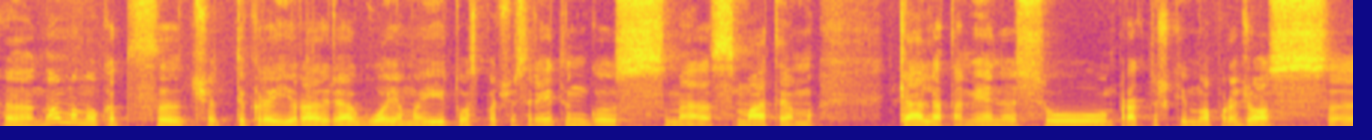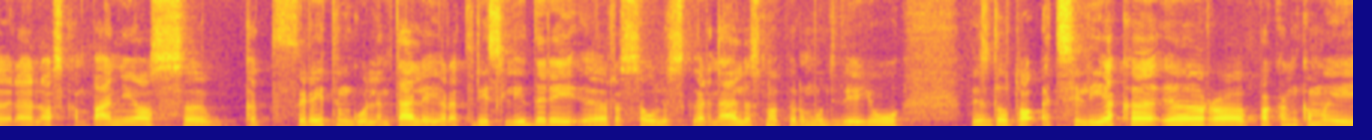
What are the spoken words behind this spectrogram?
E, na, manau, kad čia tikrai yra reaguojama į tuos pačius reitingus. Mes matėm keletą mėnesių, praktiškai nuo pradžios realios kampanijos, kad reitingų lentelėje yra trys lyderiai ir Saulis Skvernelis nuo pirmų dviejų vis dėlto atsilieka ir pakankamai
